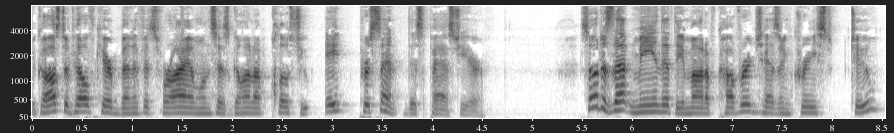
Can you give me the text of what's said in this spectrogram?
The cost of health care benefits for Iowans has gone up close to 8% this past year. So, does that mean that the amount of coverage has increased too?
